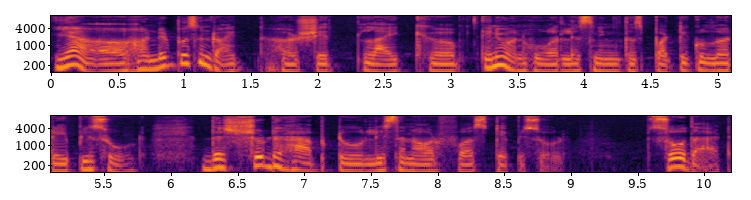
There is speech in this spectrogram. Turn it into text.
Yeah, uh, 100% right, Harshit. Like uh, anyone who are listening this particular episode, they should have to listen our first episode so that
